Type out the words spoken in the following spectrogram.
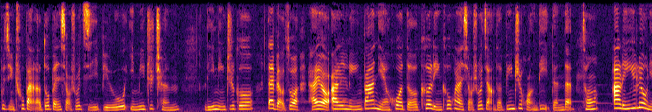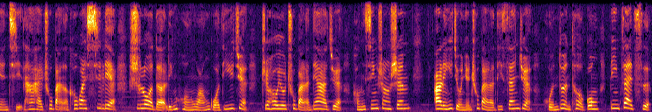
不仅出版了多本小说集，比如《隐秘之城》《黎明之歌》代表作，还有2008年获得科林科幻小说奖的《冰之皇帝》等等。从二零一六年起，他还出版了科幻系列《失落的灵魂王国》第一卷，之后又出版了第二卷《恒星上升》。二零一九年出版了第三卷《混沌特工》，并再次。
